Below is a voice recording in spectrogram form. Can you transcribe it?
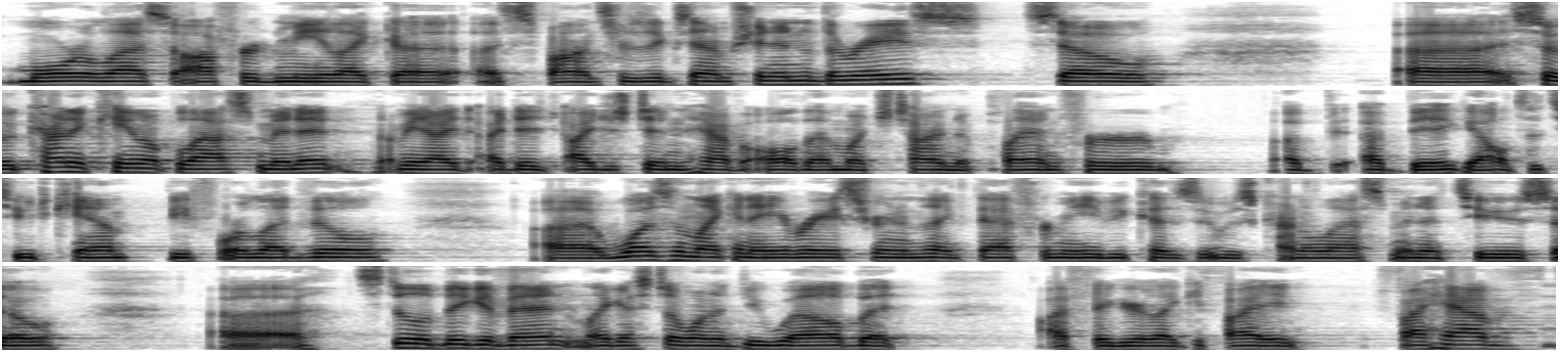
more or less offered me like a, a sponsor's exemption into the race. So, uh, so it kind of came up last minute. I mean, I, I did, I just didn't have all that much time to plan for a, a big altitude camp before Leadville. Uh, it wasn't like an A race or anything like that for me because it was kind of last minute too. So, uh, still a big event. Like I still want to do well, but I figure like if I if I have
